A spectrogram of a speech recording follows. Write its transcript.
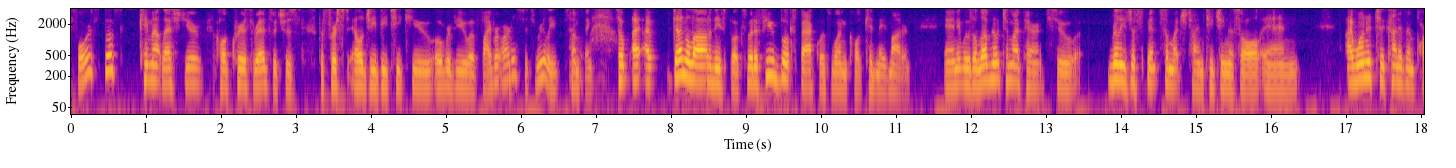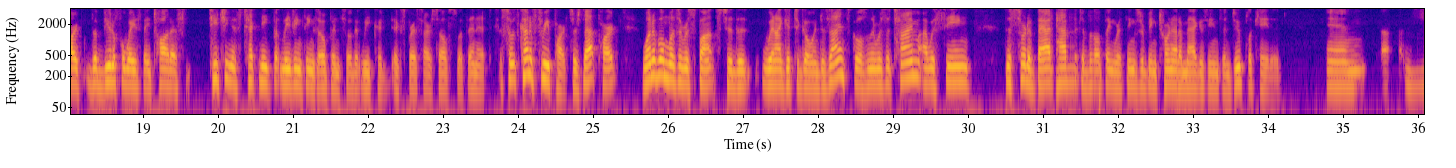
24th book came out last year called Queer Threads, which was the first LGBTQ overview of fiber artists. It's really oh, something. Oh, wow. So I, I've done a lot of these books, but a few books back was one called Kid Made Modern. And it was a love note to my parents who really just spent so much time teaching us all. And I wanted to kind of impart the beautiful ways they taught us teaching us technique, but leaving things open so that we could express ourselves within it. So it's kind of three parts. There's that part. One of them was a response to the when I get to go in design schools, and there was a time I was seeing this sort of bad habit developing where things are being torn out of magazines and duplicated, and uh,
